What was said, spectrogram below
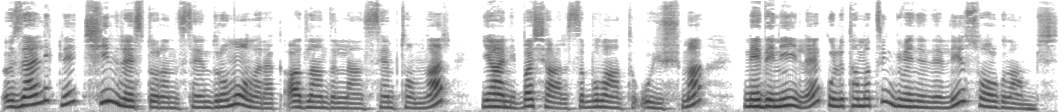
Özellikle Çin restoranı sendromu olarak adlandırılan semptomlar yani baş ağrısı, bulantı, uyuşma nedeniyle glutamatın güvenilirliği sorgulanmış.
